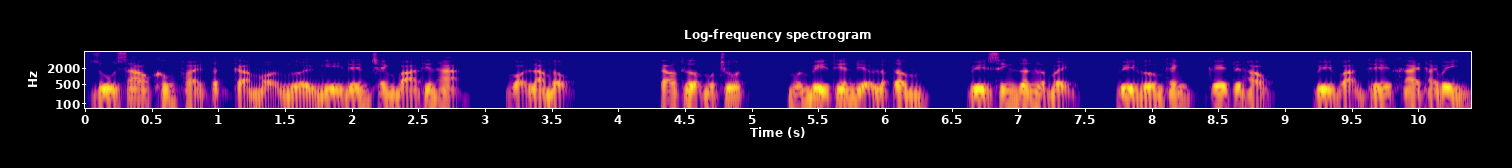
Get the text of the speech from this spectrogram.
dù sao không phải tất cả mọi người nghĩ đến tranh bá thiên hạ, gọi là mộng. Cao thượng một chút, muốn vì thiên địa lập tâm, vì sinh dân lập mệnh, vì hướng thánh kế tuyệt học, vì vạn thế khai thái bình.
